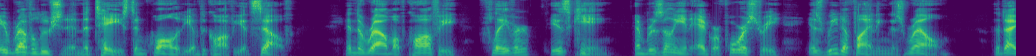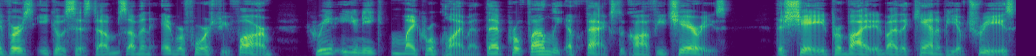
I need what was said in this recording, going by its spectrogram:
a revolution in the taste and quality of the coffee itself. In the realm of coffee, flavor is king, and Brazilian agroforestry is redefining this realm. The diverse ecosystems of an agroforestry farm create a unique microclimate that profoundly affects the coffee cherries. The shade provided by the canopy of trees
